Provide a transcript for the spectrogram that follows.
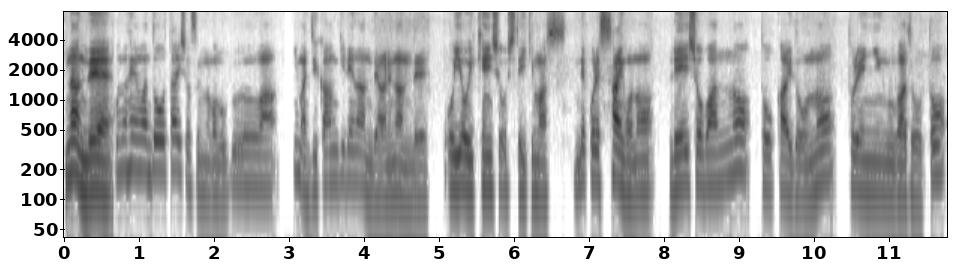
なんで、この辺はどう対処するのか僕は今時間切れなんであれなんで、おいおい検証していきます。で、これ最後の霊書版の東海道のトレーニング画像と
